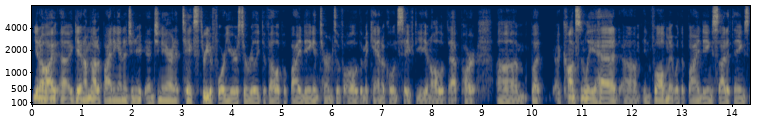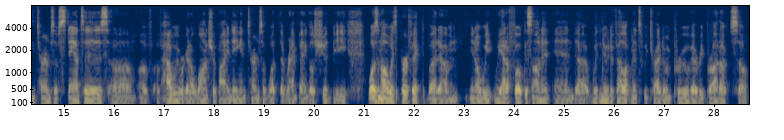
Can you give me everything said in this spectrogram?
you know, I uh, again, I'm not a binding engineer, engineer, and it takes three to four years to really develop a binding in terms of all of the mechanical and safety and all of that part. Um, but I constantly had um, involvement with the binding side of things in terms of stances, um, of, of how we were going to launch a binding in terms of what the ramp angle should be. Wasn't always perfect, but um, you know we we had a focus on it, and uh, with new developments, we tried to improve every product. So,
